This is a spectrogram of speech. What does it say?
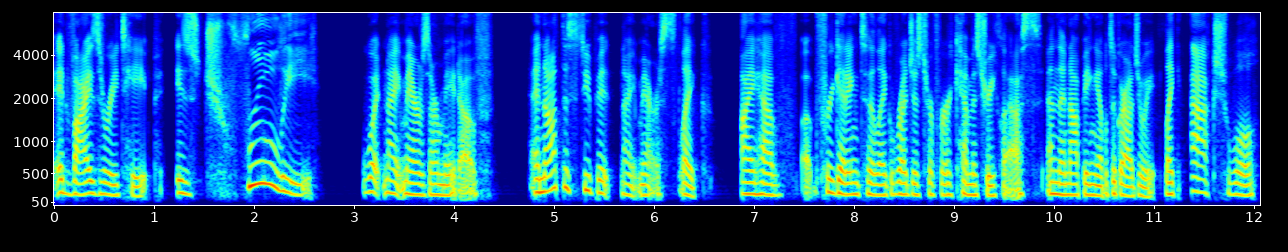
advisory tape is truly what nightmares are made of. And not the stupid nightmares like I have uh, forgetting to like register for a chemistry class and then not being able to graduate, like actual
